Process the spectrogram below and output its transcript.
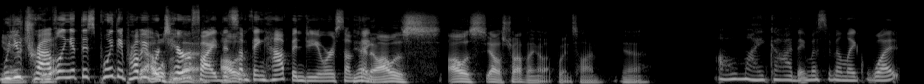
Were know, you traveling at this point? They probably Yeah, were terrified that was- something happened to you or something. Yeah, no, I was, I was, yeah, I was traveling at that point in time. Yeah. Oh my God. They must have been like, what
